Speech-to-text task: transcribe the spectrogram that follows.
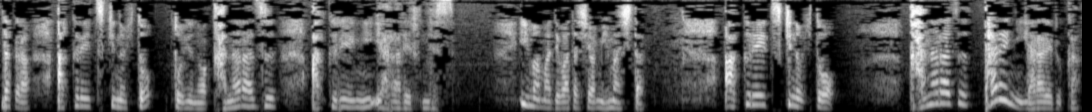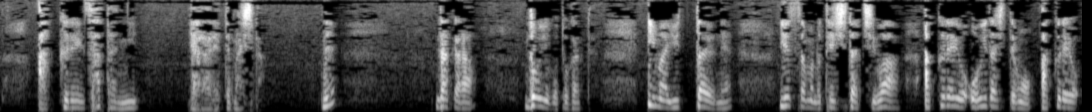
だから悪霊付きの人というのは必ず悪霊にやられるんです。今まで私は見ました。悪霊付きの人、必ず誰にやられるか、悪霊サタンにやられてました。ね。だから、どういうことかって。今言ったよね。イエス様の弟子たちは悪霊を追い出しても悪霊を、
